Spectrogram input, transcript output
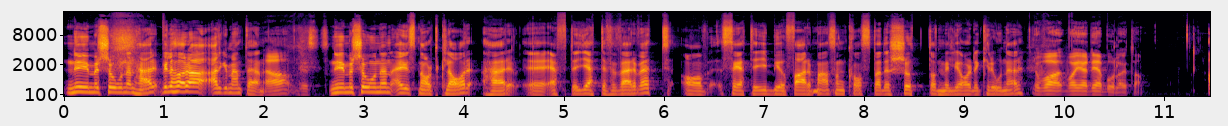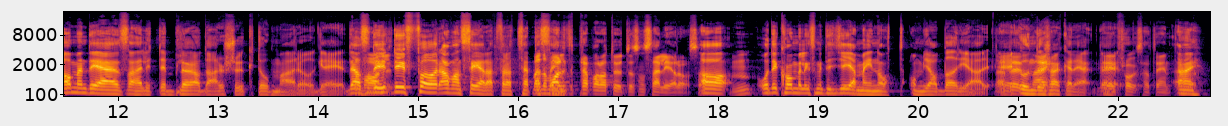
nyemissionen här, vill du höra argumenten? Ja, visst. Nyemissionen är ju snart klar här eh, efter jätteförvärvet av CTI Biofarma som kostade 17 miljarder kronor. Och vad, vad gör det bolaget då? Ja, men det är så här lite blödarsjukdomar och grejer. Det, alltså, det, lite... det, är för avancerat för att sätta Men de har lite preparat ute som säljer då? Så. Ja, mm. och det kommer liksom inte ge mig något om jag börjar det, eh, undersöka nej, det. Det ifrågasätter jag inte. Nej.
